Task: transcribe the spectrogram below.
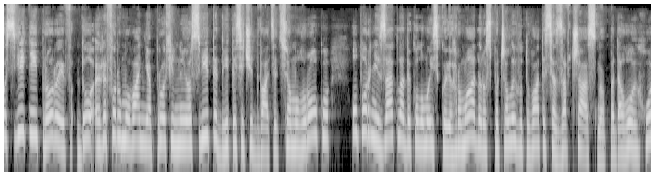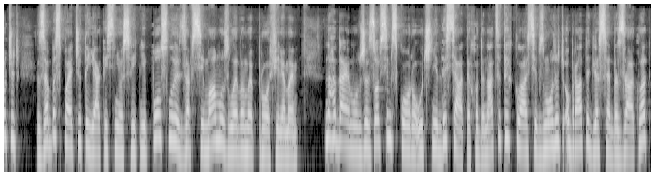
Освітній прорив до реформування профільної освіти 2027 року. Опорні заклади Коломийської громади розпочали готуватися завчасно. Педагоги хочуть забезпечити якісні освітні послуги за всіма можливими профілями. Нагадаємо, вже зовсім скоро учні 10-11 класів зможуть обрати для себе заклад,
